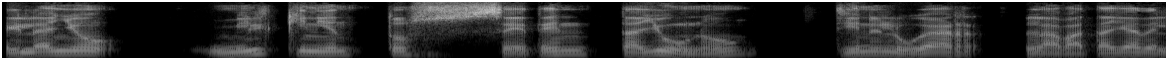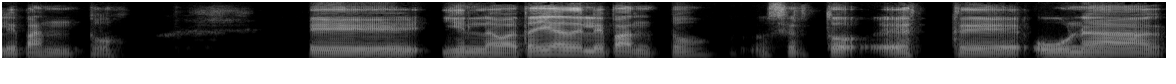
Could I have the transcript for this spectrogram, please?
el año 1571 tiene lugar la batalla de Lepanto. Eh, y en la batalla de Lepanto, ¿no es cierto? Este, una,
